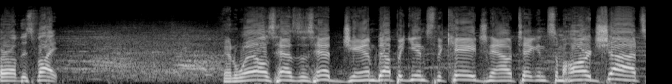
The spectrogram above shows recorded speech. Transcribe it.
or of this fight. And Wells has his head jammed up against the cage now, taking some hard shots.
